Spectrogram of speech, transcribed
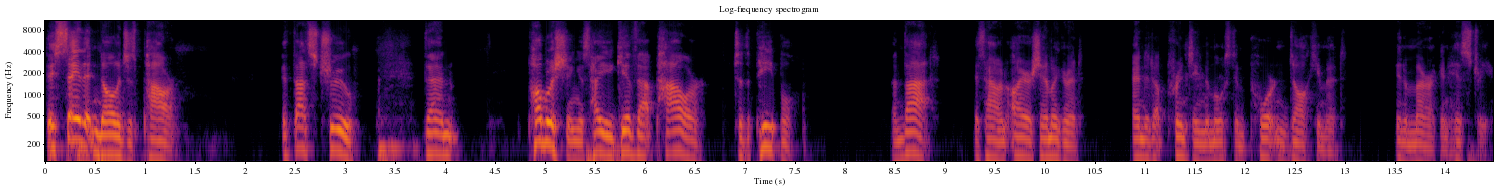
They say that knowledge is power. If that's true, then publishing is how you give that power to the people. And that is how an Irish immigrant ended up printing the most important document in American history.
